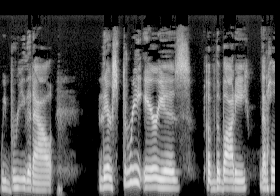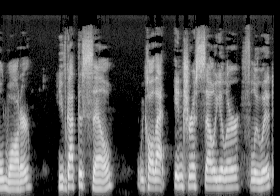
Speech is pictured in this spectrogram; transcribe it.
we breathe it out. There's three areas of the body that hold water. You've got the cell, we call that intracellular fluid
